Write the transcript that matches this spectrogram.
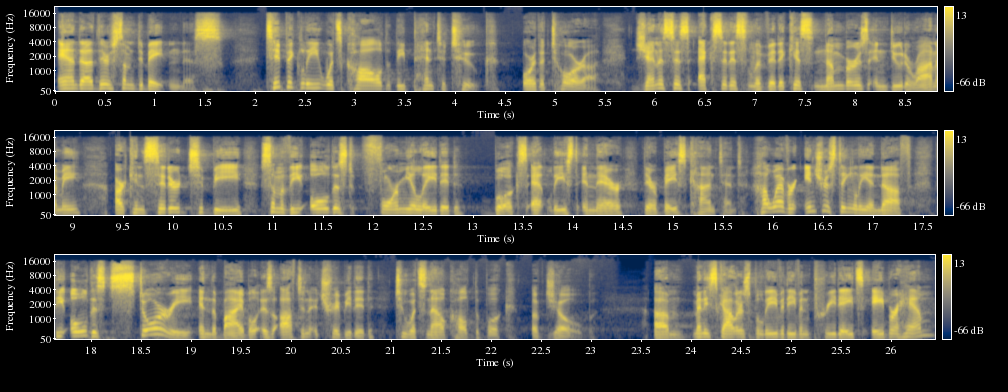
And uh, there's some debate in this typically what's called the Pentateuch or the Torah. Genesis, Exodus, Leviticus, Numbers, and Deuteronomy are considered to be some of the oldest formulated books, at least in their, their base content. However, interestingly enough, the oldest story in the Bible is often attributed to what's now called the book of Job. Um, many scholars believe it even predates Abraham,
